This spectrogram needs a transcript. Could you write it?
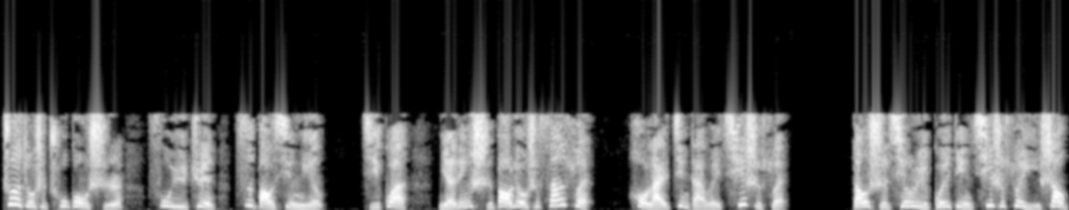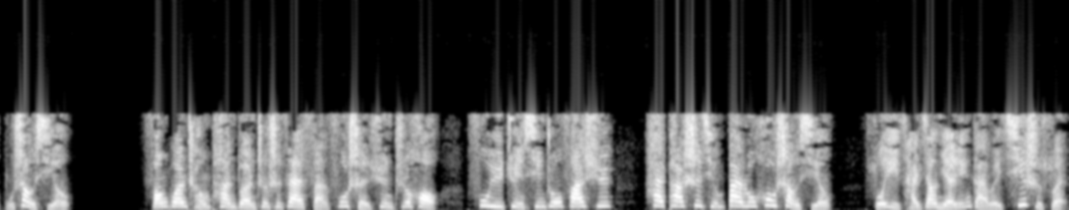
这就是出供时傅玉俊自报姓名，籍贯，年龄实报六十三岁，后来竟改为七十岁。当时清律规定七十岁以上不上刑。方官成判断这是在反复审讯之后，傅玉俊心中发虚，害怕事情败露后上刑，所以才将年龄改为七十岁。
